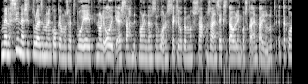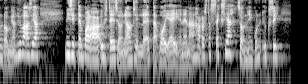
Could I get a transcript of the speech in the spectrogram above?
mennä sinne ja sitten tulee semmoinen kokemus, että voi ei, ne oli oikeassa, nyt mä olin tässä huonossa seksikokemuksessa, mä sain seksitaudin, koska en tajunnut, että kondomi on hyvä asia, niin sitten palaa yhteisöön ja on silleen, että voi ei, en enää harrasta seksiä. Se on niin kuin yksi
